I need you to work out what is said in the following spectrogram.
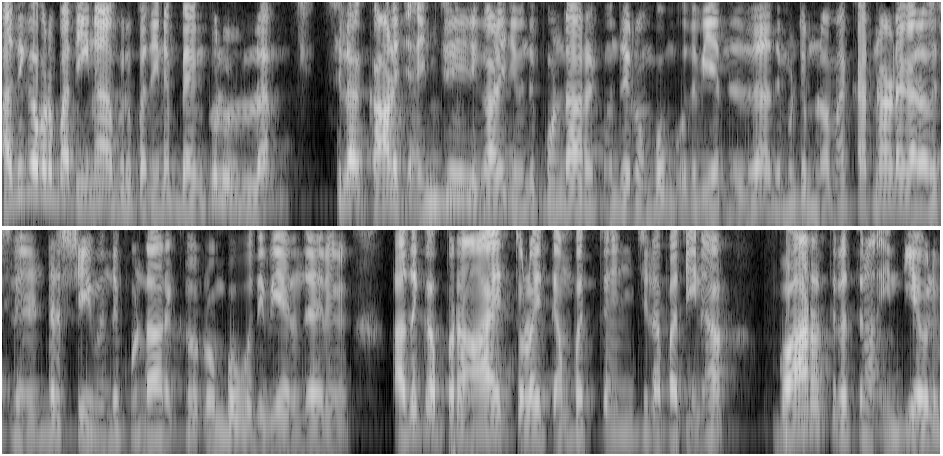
அதுக்கப்புறம் பார்த்தீங்கன்னா அவர் பார்த்தீங்கன்னா பெங்களூரில் சில காலேஜ் இன்ஜினியரிங் காலேஜ் வந்து கொண்டாடுறதுக்கு வந்து ரொம்ப உதவியாக இருந்தது. அது மட்டும் இல்லாமல் கர்நாடக அளவு சில இண்டஸ்ட்ரி வந்து கொண்டாடுறதுக்கு ரொம்ப உதவியாக இருந்தார். அதுக்கப்புறம் ஆயிரத்தி தொள்ளாயிரத்தி ஐம்பத்தஞ்சில் பார்த்தீங்கன்னா பாரத் ரத்னா இந்தியாவில்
